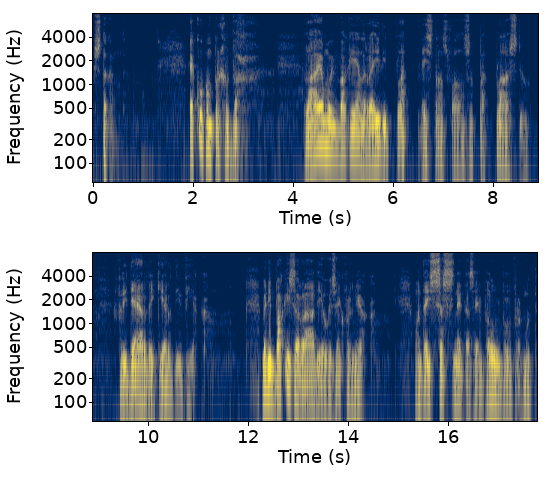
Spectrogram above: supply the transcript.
stukkend. Ek koop hom per gewig. Laai hom op die bakkie en ry die plat Wes-Transvaalse pad plaas toe vir die derde keer die week. Met die bakkie se radio is ek verneuk. Want hy sis net as hy wil wil vermoed.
